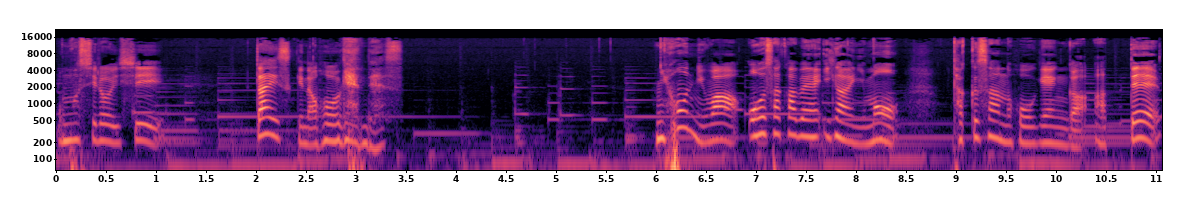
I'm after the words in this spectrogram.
面白いし大好きな方言です。日本には大阪弁以外にもたくさんの方言があって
